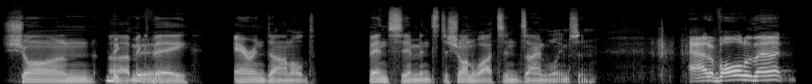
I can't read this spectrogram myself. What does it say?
Sean uh, McVay. McVay, Aaron Donald, Ben Simmons, Deshaun Watson, Zion Williamson. Out of all of that,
